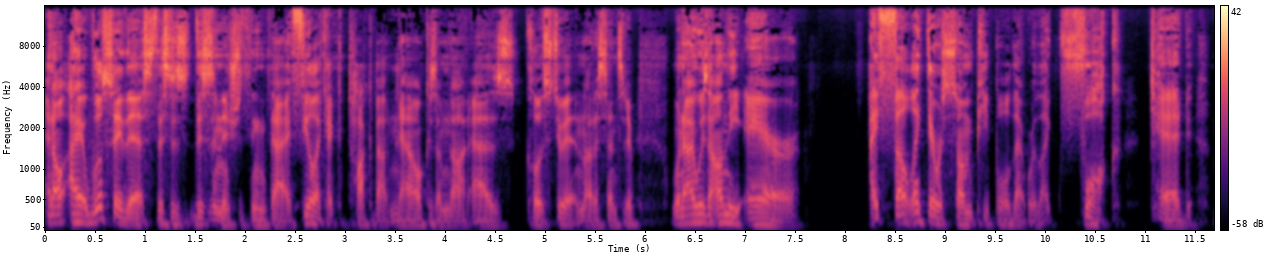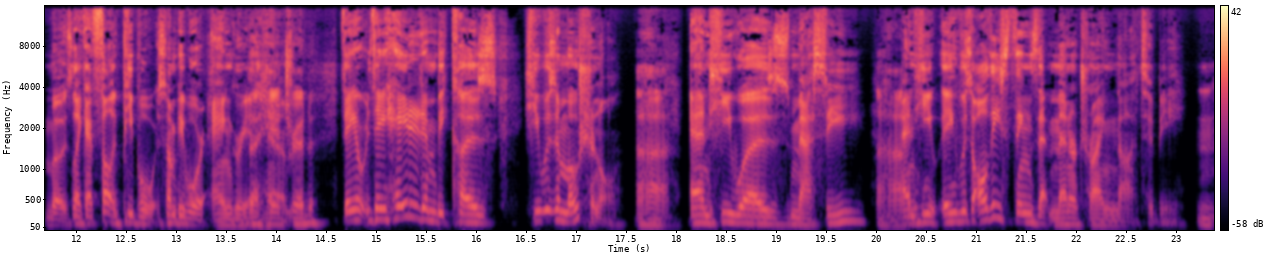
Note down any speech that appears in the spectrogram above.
And I'll, I will say this: this is this is an interesting thing that I feel like I can talk about now because I'm not as close to it and not as sensitive. When I was on the air, I felt like there were some people that were like, "Fuck." Ted Mose. Like I felt like people, some people were angry the at him. hatred. They they hated him because he was emotional Uh-huh. and he was messy Uh-huh. and he he was all these things that men are trying not to be. Mm.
